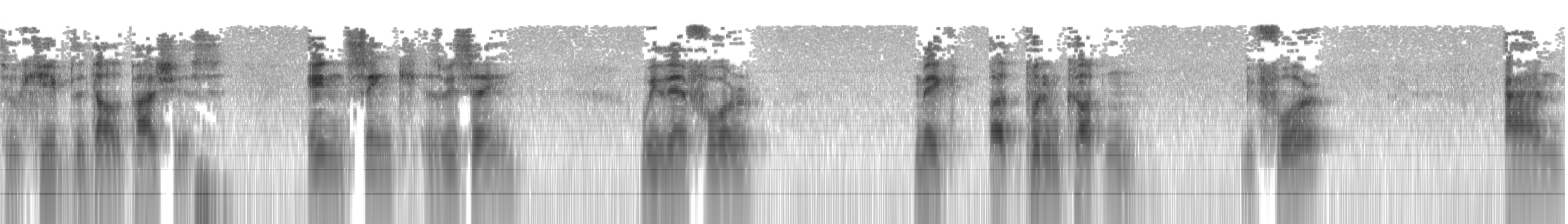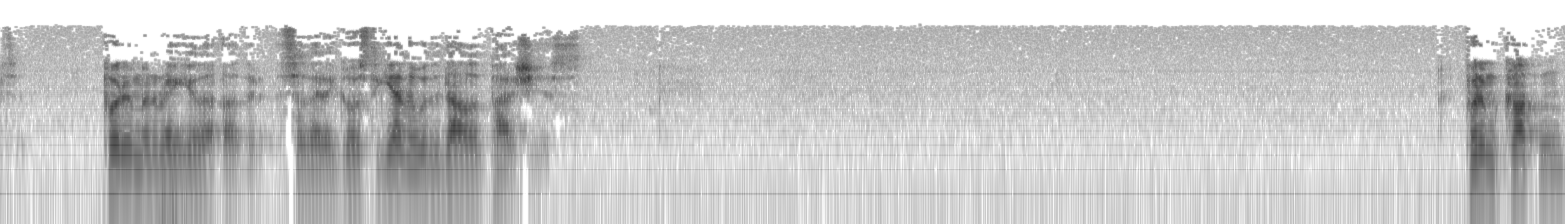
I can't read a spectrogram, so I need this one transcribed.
to keep the Dal Pashas in sync, as we say, we therefore make uh, Purim Katan before and put him in regular other, so that it goes together with the Dalit Parshias. Put him Katan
